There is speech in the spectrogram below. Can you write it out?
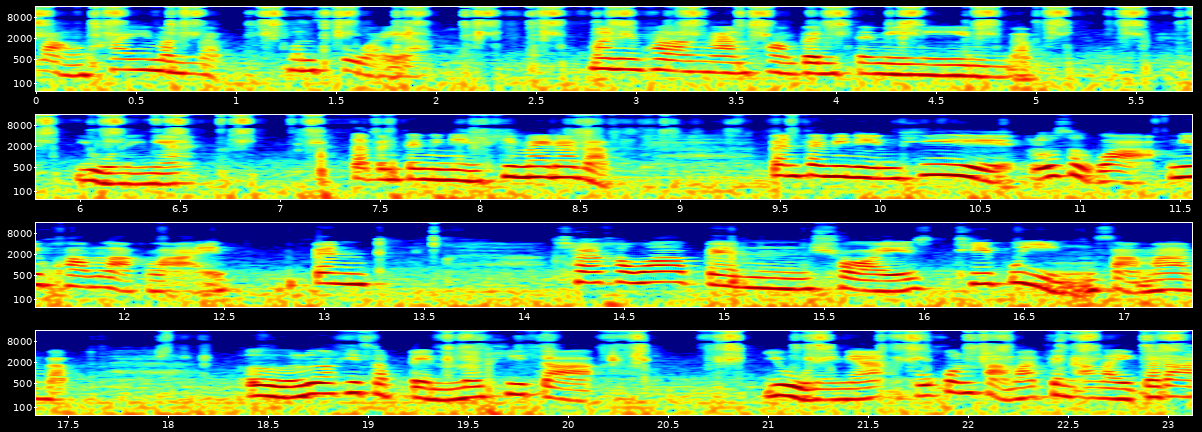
หลังไพ่มันแบบมันสวยอะ่ะ มันมีพลังงานความเป็นเฟมินีนแบบอยู่ในเนี้ย แต่เป็นเฟมินีนที่ไม่ได้แบบ เป็นเฟมินีนที่รู้สึกว่ามีความหลากหลาย เป็นใช้คาว่าเป็น choice ที่ผู้หญิงสามารถแบบ เออ เลือกที่จะเป็นเลือกที่จะอยู่ในเนี้ย ทุกคนสามารถเป็นอะไรก็ได้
